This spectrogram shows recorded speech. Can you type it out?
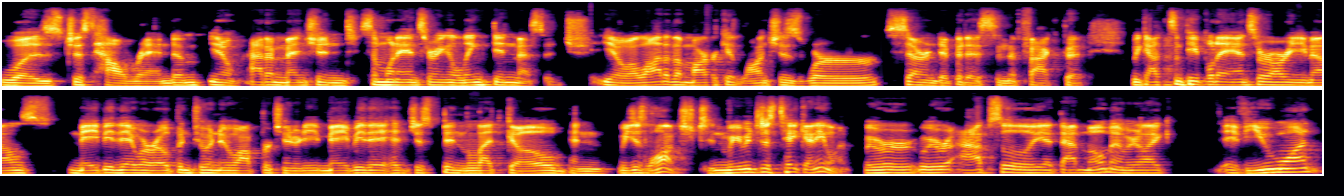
was just how random. You know, Adam mentioned someone answering a LinkedIn message. You know, a lot of the market launches were serendipitous in the fact that we got some people to answer our emails. Maybe they were open to a new opportunity. Maybe they had just been let go and we just launched and we would just take anyone. We were we were absolutely at that moment we were like if you want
